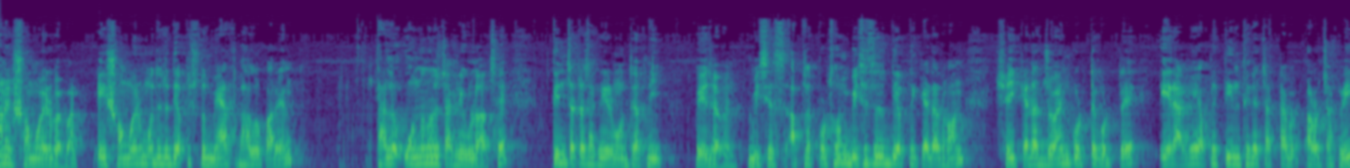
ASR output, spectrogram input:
অনেক সময়ের ব্যাপার। এই সময়ের মধ্যে যদি আপনি শুধু ম্যাথ ভালো পারেন তাহলে অন্যান্য যে চাকরিগুলো আছে, তিন চারটা চাকরির মধ্যে আপনি পেয়ে যাবেন। বিশেষ আপনার প্রথম বিশেষে যদি আপনি ক্যাডার হন, সেই ক্যাডার জয়েন করতে করতে এর আগে আপনি তিন থেকে চারটা আরও চাকরি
